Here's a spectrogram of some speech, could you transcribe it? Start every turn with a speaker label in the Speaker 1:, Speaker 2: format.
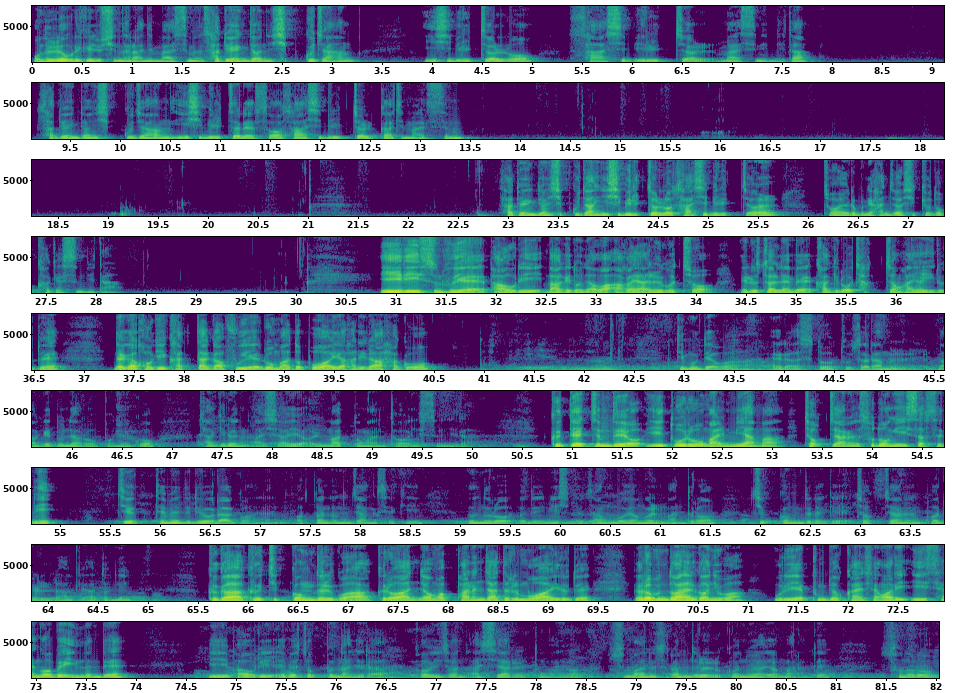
Speaker 1: 오늘 우리에게 주신 하나님 말씀은 사도행전 19장 21절로 41절 말씀입니다. 사도행전 19장 21절에서 41절까지 말씀. 사도행전 19장 21절로 41절 저와 여러분이 한 절씩 교독하겠습니다. 이 일이 있은 후에 바울이 마게도냐와 아가야를 거쳐 예루살렘에 가기로 작정하여 이르되 내가 거기 갔다가 후에 로마도 보아야 하리라 하고 디모데와 에라스도 두 사람을 마게도냐로 보내고 자기는 아시아에 얼마 동안 더 있으니라. 그때쯤 되어 이 도로 말미암아 적지 않은 소동이 있었으니 즉 데메드리오라고 하는 어떤 응장색이 은으로 어둠이 신상 모형을 만들어 직공들에게 적지 않은 벌을 하게 하더니 그가 그 직공들과 그러한 영업하는 자들을 모아 이르되 여러분도 알거니와 우리의 풍족한 생활이 이 생업에 있는데 이 바울이 에베소뿐 아니라 거의 전 아시아를 통하여 수많은 사람들을 권유하여 말하되 손으로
